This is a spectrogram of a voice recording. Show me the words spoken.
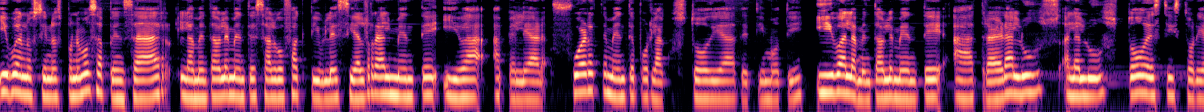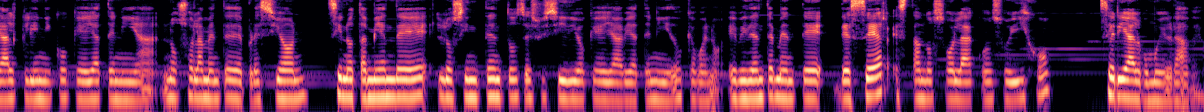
Y bueno, si nos ponemos a pensar, lamentablemente es algo factible si él realmente iba a pelear fuertemente por la custodia de Timothy, iba lamentablemente a traer a luz, a la luz, todo este historial clínico que ella tenía, no solamente de depresión, sino también de los intentos de suicidio que ella había tenido, que bueno, evidentemente de ser estando sola con su hijo sería algo muy grave.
